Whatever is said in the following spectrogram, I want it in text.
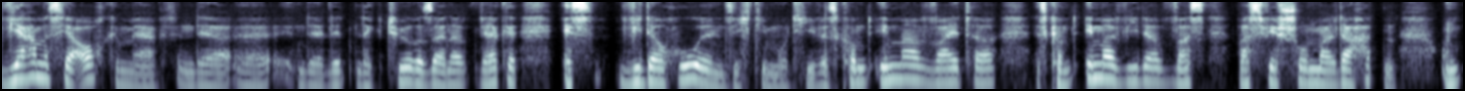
wir haben es ja auch gemerkt in der, äh, in der Lektüre seiner Werke, es wiederholen sich die Motive. Es kommt immer weiter, es kommt immer wieder was, was wir schon mal da hatten. Und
